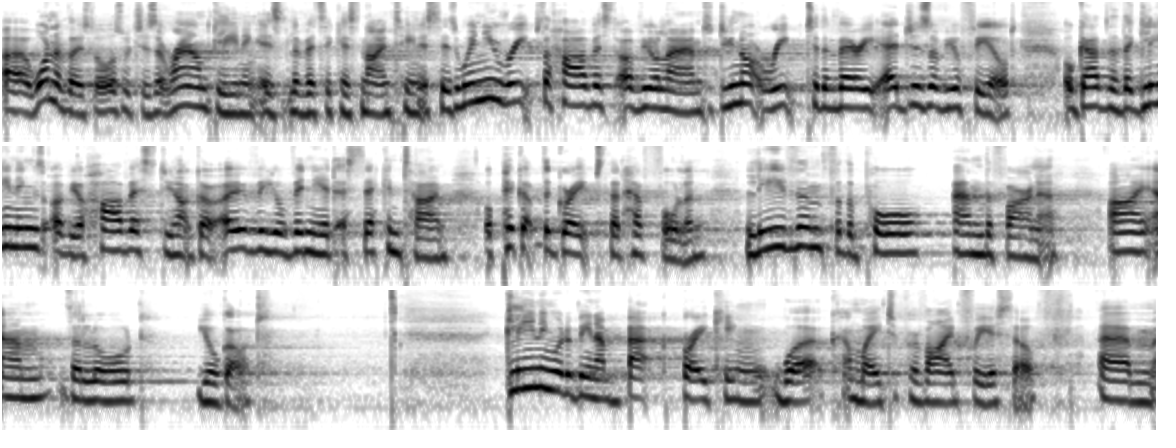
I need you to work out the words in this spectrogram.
uh, one of those laws, which is around gleaning, is Leviticus 19. It says, When you reap the harvest of your land, do not reap to the very edges of your field, or gather the gleanings of your harvest. Do not go over your vineyard a second time, or pick up the grapes that have fallen. Leave them for the poor and the foreigner. I am the Lord your God. Gleaning would have been a back-breaking work and way to provide for yourself um,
